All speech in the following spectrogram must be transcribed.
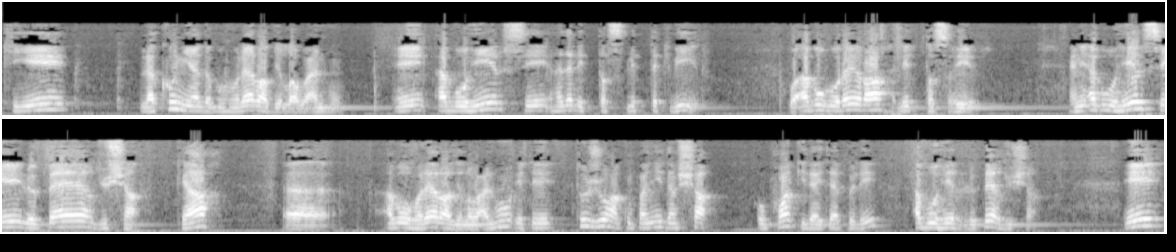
qui est la kunya d'Abu Hurairah anhu. Et Abu Hir c'est هذا للتكبير وأبو هريرة للتصغير يعني Abu Hir c'est le père du chat car euh, Abu Hurairah anhu était toujours accompagné d'un chat au point qu'il a été appelé Abu Hir le père du chat et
